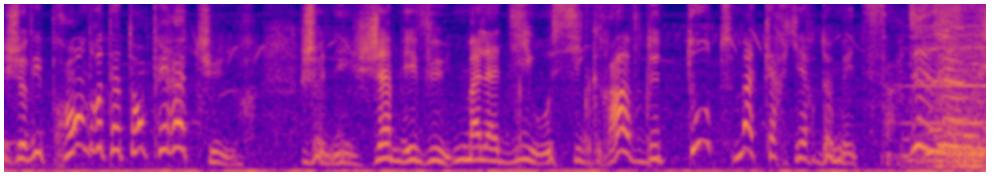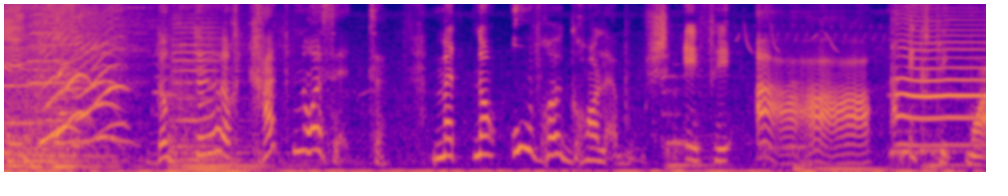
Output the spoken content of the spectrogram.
Je vais prendre ta température. Je n'ai jamais vu une maladie aussi grave de toute ma carrière de médecin. Docteur Craque-Noisette, maintenant ouvre grand la bouche et fais Ah Explique-moi,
